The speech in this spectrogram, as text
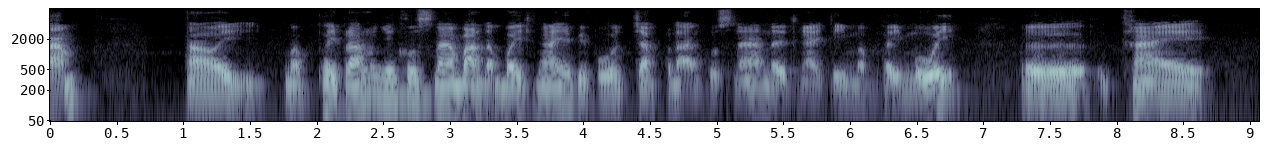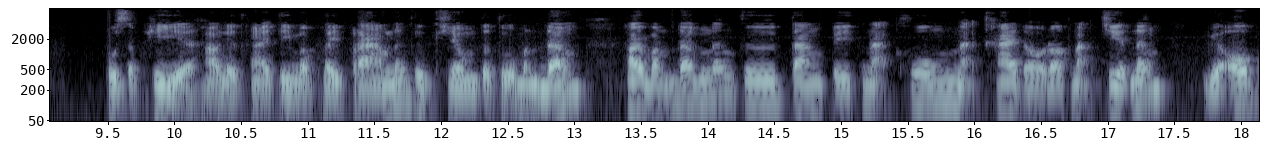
25ហើយ25នោះយើងឃោសនាបានតែ3ថ្ងៃពីព្រោះចាប់ផ្ដើមឃោសនានៅថ្ងៃទី21អឺខែ ពុសភាហើយនៅថ្ងៃទី25ហ្នឹងគឺខ្ញុំទទួលបណ្ដឹងហើយបណ្ដឹងហ្នឹងគឺតាំងពីថ្នាក់ឃុំថ្នាក់ខេត្តរហូតដល់ថ្នាក់ជាតិហ្នឹងវាអូប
